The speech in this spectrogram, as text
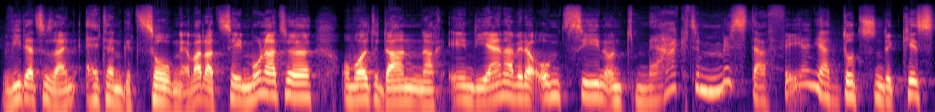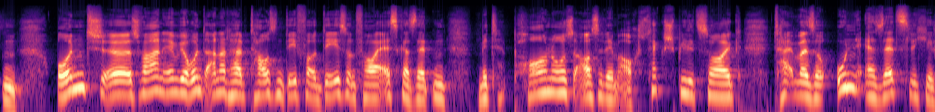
wieder zu seinen Eltern gezogen. Er war da zehn Monate und wollte dann nach Indiana wieder umziehen und merkte, Mist, da fehlen ja Dutzende Kisten. Und äh, es waren irgendwie rund anderthalb tausend DVDs und VHS-Kassetten mit Pornos, außerdem auch Sexspielzeug, teilweise unersetzliche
